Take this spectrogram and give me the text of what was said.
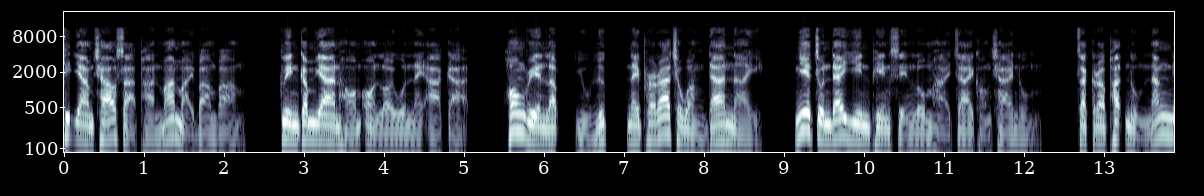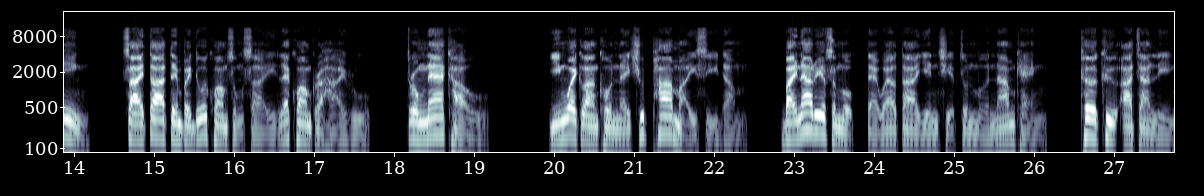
ทิตย์ยามเช้าสาดผ่านม่านหมายบางๆ กลิ่นกำยานหอมอ่อนลอยวนในอากาศ ห้องเรียนลับอยู่ลึกในพระราชวังด้านใน เงียบจนได้ยินเพียงเสียงลมหายใจของชายหนุ่ม จักรพรรดิหนุ่มนั่งนิ่ง สายตาเต็มไปด้วยความสงสัยและความกระหายรู้ ตรงหน้าเขา หญิงวัยกลางคนในชุดผ้าไหมสีดำ ใบหน้าเรียบสงบแต่แววตาเย็นเฉียบจนเหมือนน้ำแข็ง เธอคืออาจารย์หลิง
